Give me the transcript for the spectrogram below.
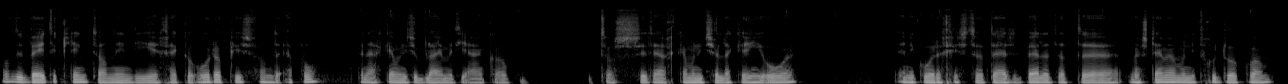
Of dit beter klinkt dan in die gekke oordopjes van de Apple. Ik ben eigenlijk helemaal niet zo blij met die aankoop. Het was, zit eigenlijk helemaal niet zo lekker in je oor. En ik hoorde gisteren tijdens het bellen dat uh, mijn stem helemaal niet goed doorkwam.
